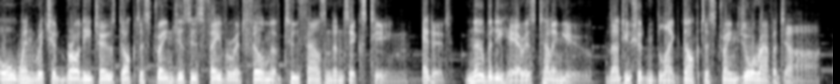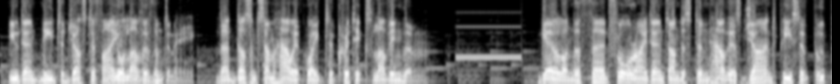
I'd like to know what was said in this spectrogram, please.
or when Richard Brody chose Doctor Strange as his favorite film of 2016. Edit. Nobody here is telling you that you shouldn't like Doctor Strange or Avatar. You don't need to justify your love of them to me. That doesn't somehow equate to critics loving them. Girl on the third floor I don't understand how this giant piece of poop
